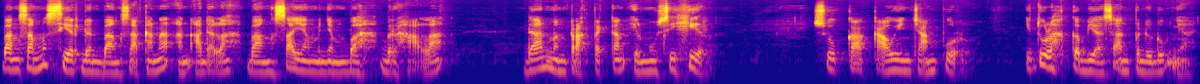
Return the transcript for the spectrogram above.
Bangsa Mesir dan bangsa Kanaan adalah bangsa yang menyembah berhala dan mempraktekkan ilmu sihir. Suka kawin campur. Itulah kebiasaan penduduknya.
